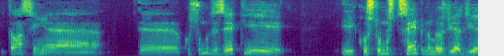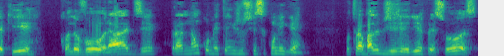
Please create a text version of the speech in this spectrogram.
Então, assim, é, é, eu costumo dizer que e costumo sempre no meu dia a dia aqui, quando eu vou orar, dizer para não cometer injustiça com ninguém. O trabalho de gerir pessoas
